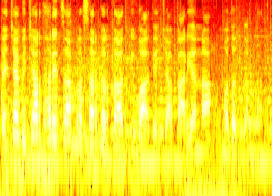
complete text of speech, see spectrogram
त्यांच्या विचारधारेचा प्रसार करतात किंवा त्यांच्या कार्यांना मदत करतात.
